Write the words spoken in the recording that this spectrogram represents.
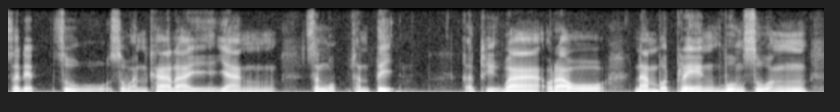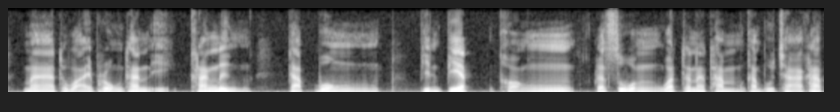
เสด็จสู่สวรรคาลัยอย่างสงบสันติ ก็ถือว่าเรานำบทเพลงบวงสวงมาถวายพระองค์ท่านอีกครั้งหนึ่ง กับวงปินเปียดของกระทรวงวัฒนธรรมกัมพูชาครับ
